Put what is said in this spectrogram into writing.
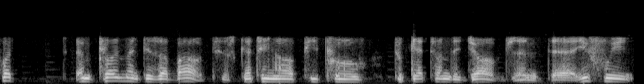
what employment is about, is getting our people to get on the jobs. And uh, if we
